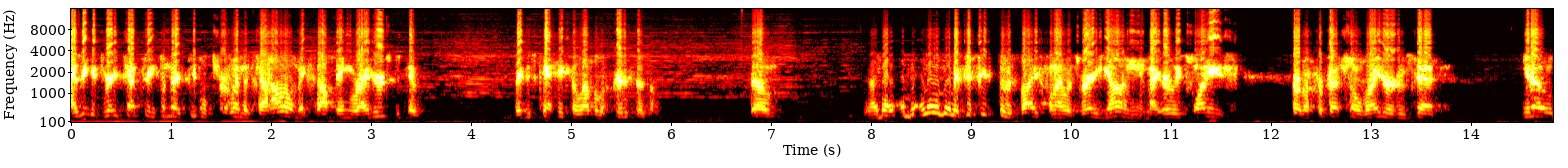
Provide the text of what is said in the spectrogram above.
I think it's very tempting. Sometimes people throw in the towel and they stop being writers because they just can't take the level of criticism. So, I got, a piece of advice when I was very young, in my early 20s, from a professional writer who said, you know,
